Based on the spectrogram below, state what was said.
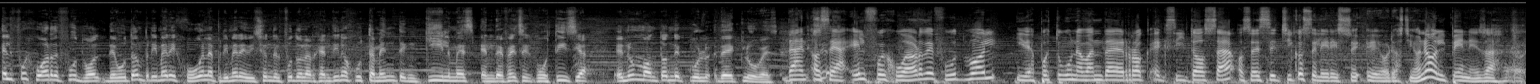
él fue jugador de fútbol, debutó en primera y jugó en la primera división del fútbol argentino justamente en Quilmes, en Defensa y Justicia, en un montón de, cul- de clubes. Dan, o sea, él fue jugador de fútbol y después tuvo una banda de rock exitosa. O sea, ese chico se le eh, erosionó el pene ya.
